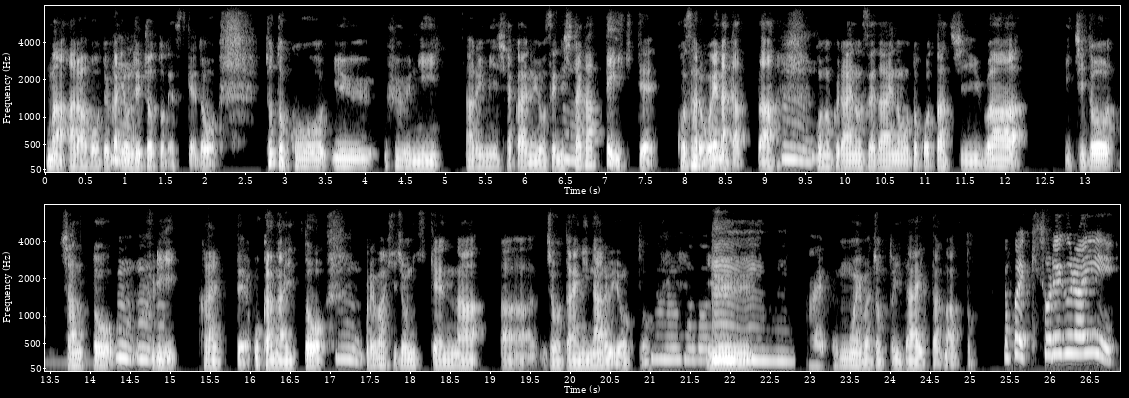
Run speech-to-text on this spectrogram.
まあ、アラフォーというかうん。40ちょっとですけど、ちょっとこういうふうに、ある意味社会の要請に従って生きてこざるを得なかった、うん。このくらいの世代の男たちは、一度ちゃんと振り返っておかないと、うん。これは非常に危険なあー状態になるよというはい、思いはちょっと抱いたなと。やっぱりそれぐらい、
